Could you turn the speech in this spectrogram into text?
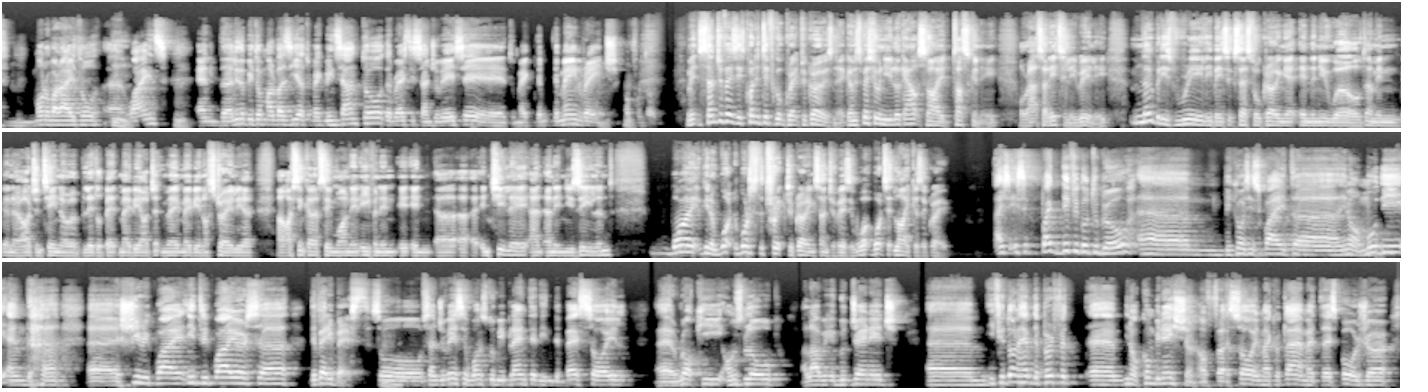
monovarietal uh, mm. wines, mm. and a little bit of Malvasia to make Vinsanto. The rest is Sangiovese to make the, the main range of Fontodi. I mean, Sangiovese is quite a difficult grape to grow, isn't it? And especially when you look outside Tuscany or outside Italy, really, nobody's really been successful growing it in the New World. I mean, you know, Argentina a little bit, maybe maybe in Australia. Uh, I think I've seen one in, even in in uh, uh, in Chile and, and in New Zealand. Why, you know, what what is the trick to growing Sangiovese? What what's it like as a grape? It's quite difficult to grow um, because it's quite uh, you know moody and uh, uh, she requires it requires uh, the very best. So mm. Sangiovese wants to be planted in the best soil, uh, rocky on slope, allowing a good drainage. Um, if you don't have the perfect um, you know combination of uh, soil, microclimate, exposure,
